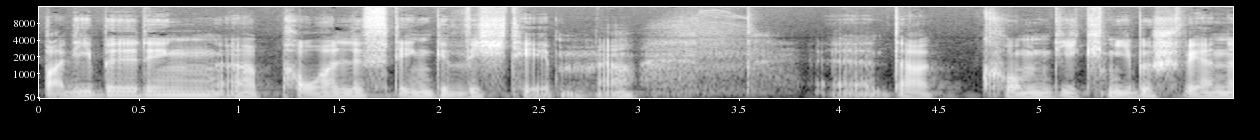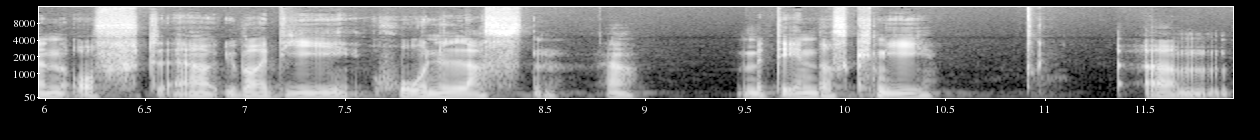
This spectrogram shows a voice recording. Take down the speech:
Bodybuilding, äh, Powerlifting, Gewichtheben. Ja. Äh, da kommen die Kniebeschwerden oft äh, über die hohen Lasten, ja, mit denen das Knie ähm,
